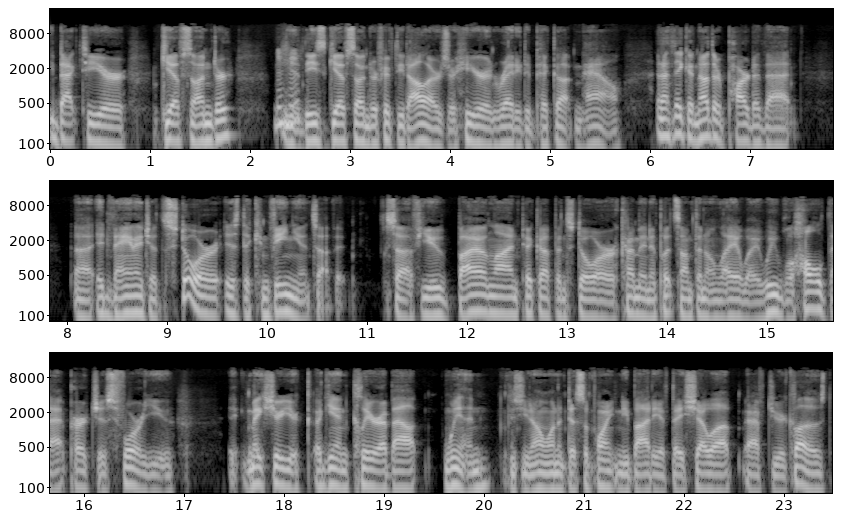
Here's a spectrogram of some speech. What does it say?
back to your gifts under, mm-hmm. you know, these gifts under fifty dollars are here and ready to pick up now. And I think another part of that uh, advantage at the store is the convenience of it. So if you buy online, pick up in store, or come in and put something on layaway, we will hold that purchase for you. Make sure you're again clear about when, because you don't want to disappoint anybody if they show up after you're closed.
